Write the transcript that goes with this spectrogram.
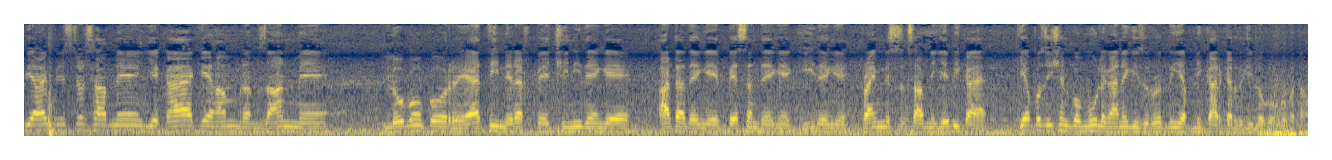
پی آئی منسٹر صاحب نے یہ کہا کہ ہم رمضان میں لوگوں کو رعایتی نرخ پہ چینی دیں گے، آٹا دیں گے، بیسن دیں گے، گھی دیں گے۔ پرائم منسٹر صاحب نے یہ بھی کہا ہے کہ اپوزیشن کو منہ لگانے کی ضرورت نہیں اپنی کارکردگی لوگوں کو بتاؤ۔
